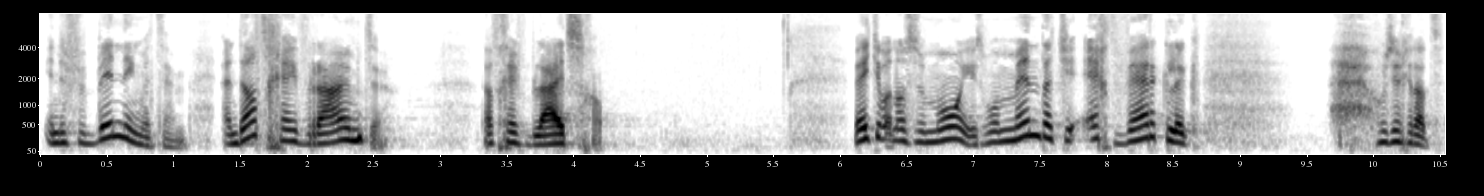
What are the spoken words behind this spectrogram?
In de verbinding met Hem. En dat geeft ruimte. Dat geeft blijdschap. Weet je wat nou zo mooi is? Op het moment dat je echt werkelijk, hoe zeg je dat?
